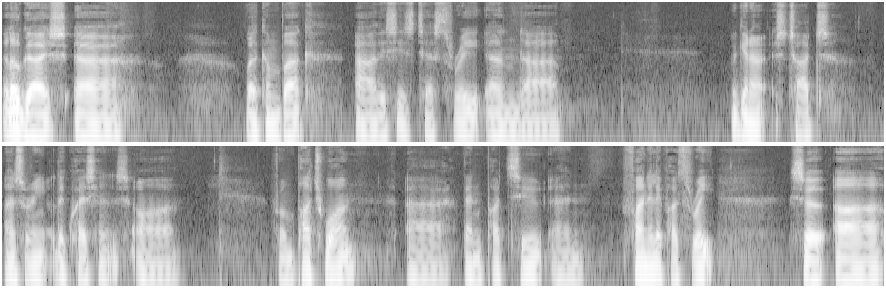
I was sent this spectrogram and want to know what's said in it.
Hello, guys. Uh, welcome back. Uh, this is test three, and uh, we're gonna start answering the questions uh, from part one, uh, then part two, and finally part three. So, uh,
